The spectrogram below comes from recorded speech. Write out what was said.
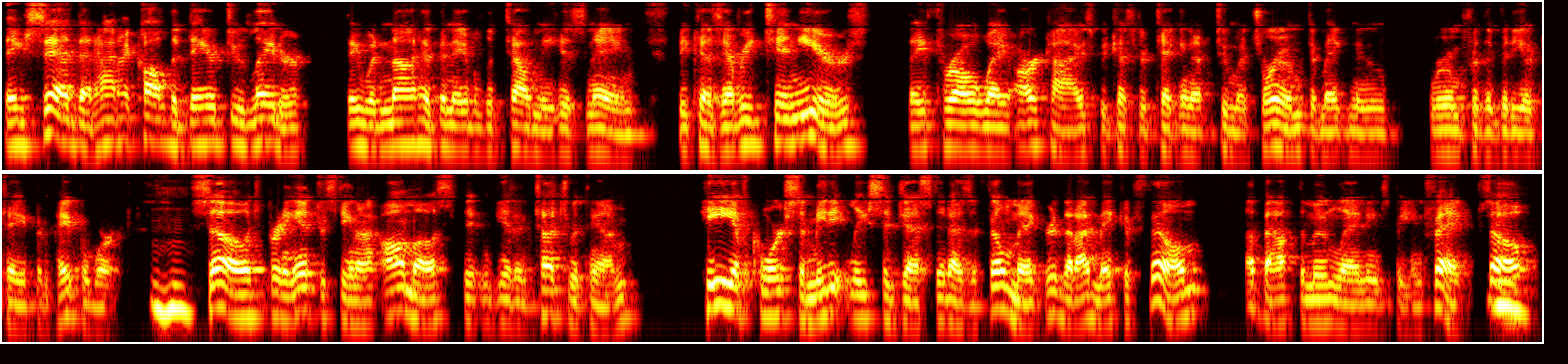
They said that had I called a day or two later, they would not have been able to tell me his name because every 10 years they throw away archives because they're taking up too much room to make new room for the videotape and paperwork. Mhm. So it's pretty interesting. I almost didn't get in touch with him. He, of course, immediately suggested as a filmmaker that I make a film about the moon landings being fake. So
